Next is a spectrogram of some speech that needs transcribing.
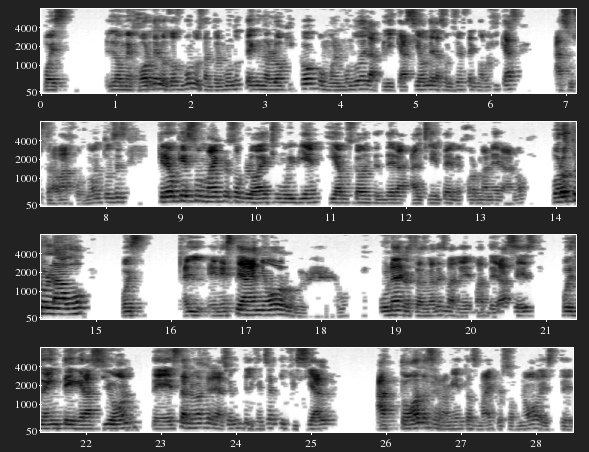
pues, lo mejor de los dos mundos, tanto el mundo tecnológico como el mundo de la aplicación de las soluciones tecnológicas a sus trabajos, ¿no? Entonces, creo que eso Microsoft lo ha hecho muy bien y ha buscado entender al cliente de mejor manera, ¿no? Por otro lado, pues en este año, una de nuestras grandes banderas es pues la integración de esta nueva generación de inteligencia artificial a todas las herramientas Microsoft, ¿no? Este,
